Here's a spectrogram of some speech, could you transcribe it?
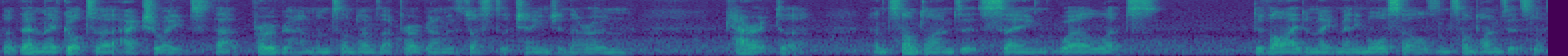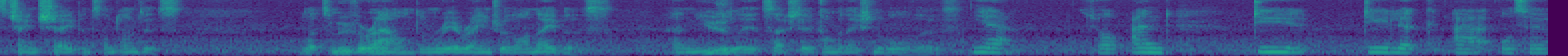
But then they've got to actuate that program, and sometimes that program is just a change in their own character, and sometimes it's saying, well, let's divide and make many more cells, and sometimes it's let's change shape, and sometimes it's let's move around and rearrange with our neighbours. And usually it's actually a combination of all of those. Yeah, sure. And do you, do you look at also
